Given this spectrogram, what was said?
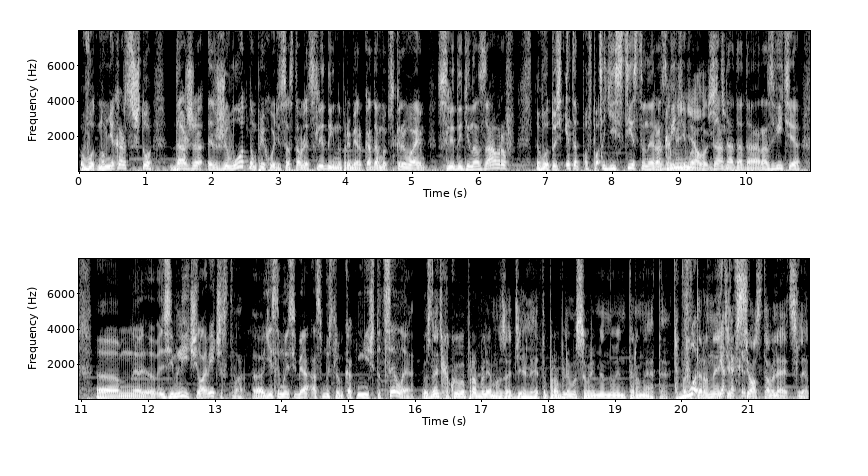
Вот, но мне кажется, что даже животным приходится оставлять следы, например, когда мы вскрываем следы динозавров, вот, то есть это естественное развитие, вот, да, да, да, да, развитие эм, э, Земли, человечества. Э, если мы себя осмыслим как нечто целое. Вы знаете, какую вы проблему задели? Это проблема современного интернета. В вот, интернете все раз... оставляет след.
